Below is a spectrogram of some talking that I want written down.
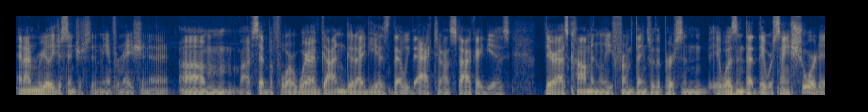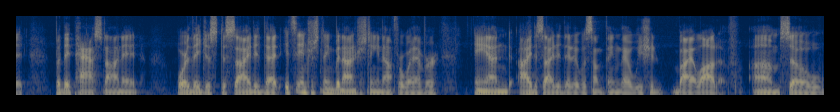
And I'm really just interested in the information in it. Um, I've said before, where I've gotten good ideas that we've acted on stock ideas, they're as commonly from things where the person, it wasn't that they were saying short it, but they passed on it or they just decided that it's interesting but not interesting enough or whatever and I decided that it was something that we should buy a lot of. Um, so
